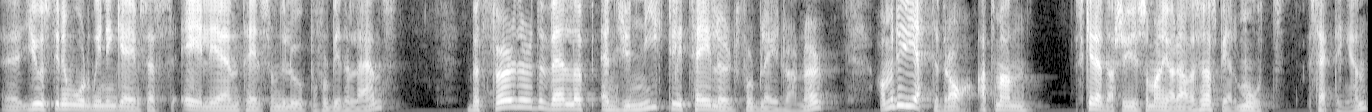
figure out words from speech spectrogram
Eh, used in award-winning games as Alien, Tales from the Loop och Forbidden Lands. But further developed and uniquely tailored for Blade Runner. Ja men det är ju jättebra att man skräddarsyr som man gör i alla sina spel mot settingen.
